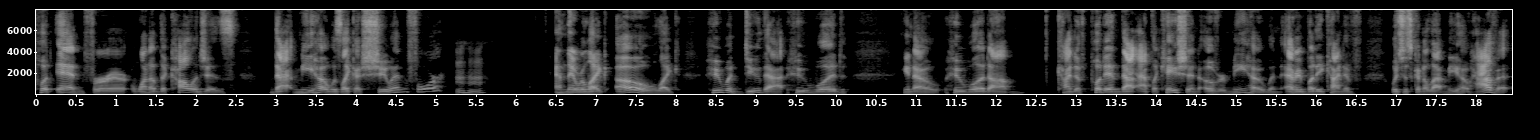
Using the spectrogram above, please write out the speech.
put in for one of the colleges that Miho was like a shoe in for, Mm-hmm. and they were like, "Oh, like who would do that? Who would, you know, who would um kind of put in that application over Miho when everybody kind of was just going to let Miho have it?"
